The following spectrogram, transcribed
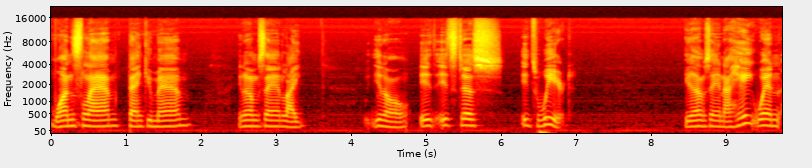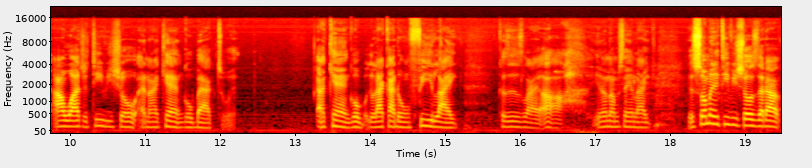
one slam, thank you, ma'am. You know what I'm saying? Like, you know, it, it's just, it's weird. You know what I'm saying? I hate when I watch a TV show and I can't go back to it. I can't go, like, I don't feel like, because it's like, ah, you know what I'm saying? Like, there's so many TV shows that I've,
